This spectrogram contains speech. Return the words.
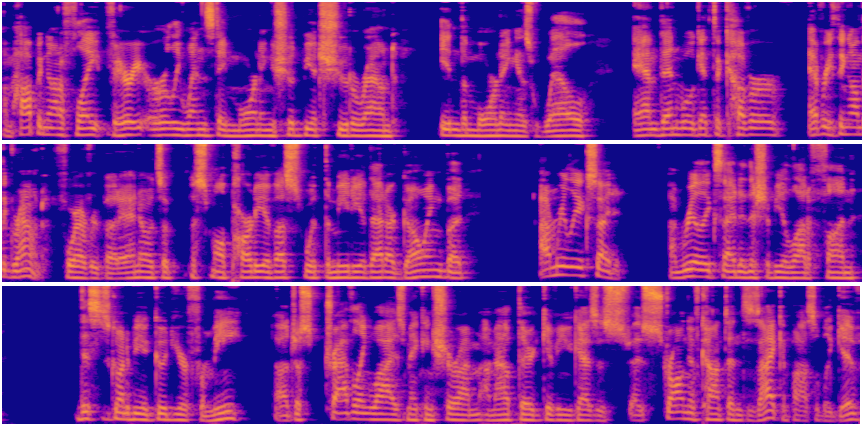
I'm hopping on a flight very early Wednesday morning, should be at shoot around in the morning as well. And then we'll get to cover everything on the ground for everybody. I know it's a, a small party of us with the media that are going, but I'm really excited. I'm really excited. This should be a lot of fun. This is going to be a good year for me. Uh, just traveling wise, making sure I'm, I'm out there giving you guys as, as strong of content as I can possibly give.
